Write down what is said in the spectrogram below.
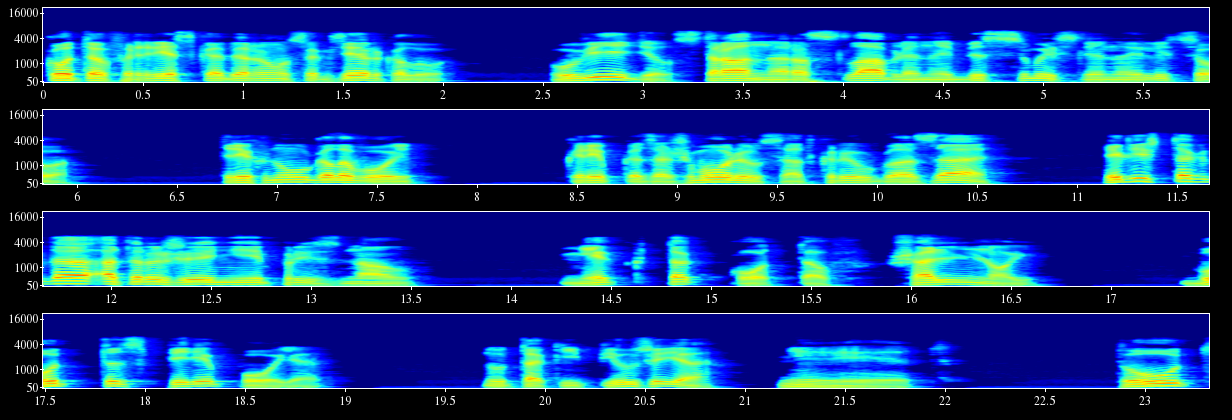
Котов резко обернулся к зеркалу, увидел странно расслабленное, бессмысленное лицо. Тряхнул головой, крепко зажмурился, открыл глаза и лишь тогда отражение признал. Некто Котов, шальной, будто с перепоя. Ну так и пил же я. Нет, тут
